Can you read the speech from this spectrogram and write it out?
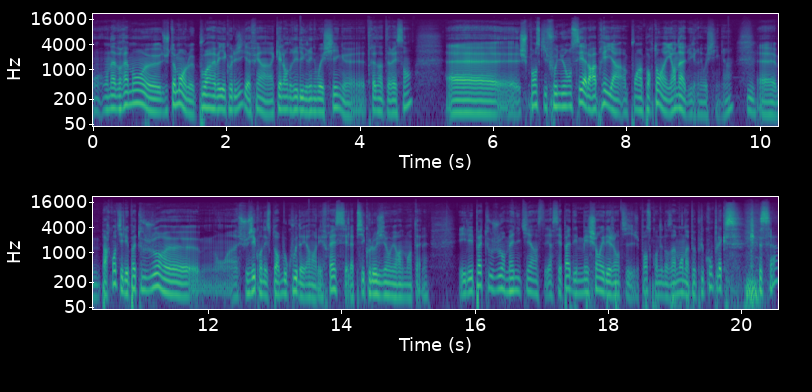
on a vraiment, euh, justement, le un réveil écologique a fait un calendrier du greenwashing euh, très intéressant. Euh, je pense qu'il faut nuancer. Alors après, il y a un point important, hein, il y en a du greenwashing. hein. Mm. Euh, par contre, il n'est pas toujours euh, un sujet qu'on explore beaucoup d'ailleurs dans les fraises, c'est la psychologie environnementale. Et il n'est pas toujours manichéen, c'est-à-dire c'est pas des méchants et des gentils. Je pense qu'on est dans un monde un peu plus complexe que ça.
